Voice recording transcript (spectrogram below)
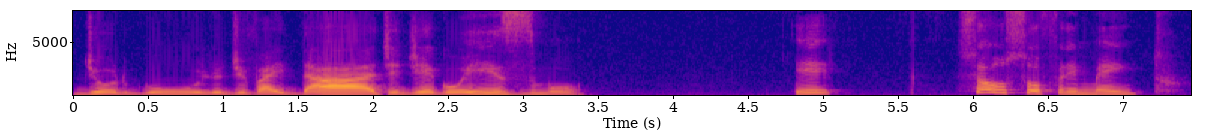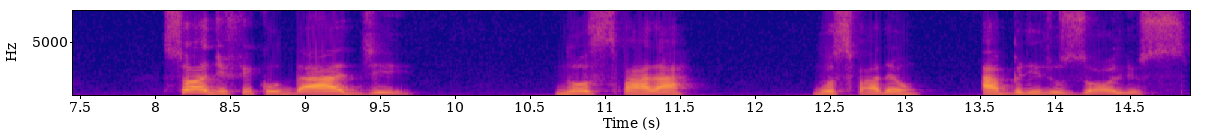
de orgulho, de vaidade, de egoísmo e só o sofrimento, só a dificuldade nos fará, nos farão abrir os olhos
